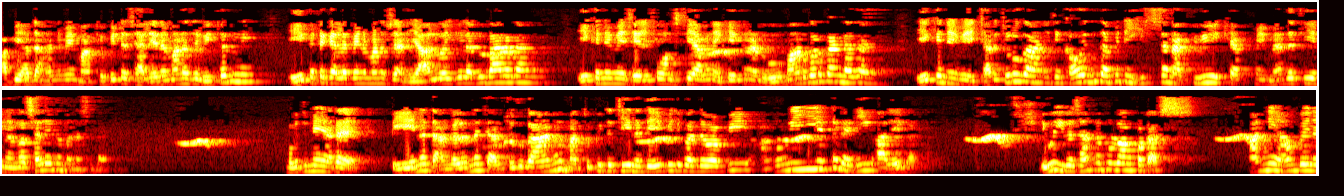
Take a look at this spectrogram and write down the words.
අපි අදහන්නේ මේ මතු පිට සැලෙන මනස විතරනේ. ඒකට ගැළපෙන මනුස්සයන් යාළුවයි කියලා අපි බාරගන්නේ. ඒක නෙමෙයි සෙල්ෆෝන්ස් තියාගෙන එක එකනට රූපාණු කර ගන්න හදන්නේ. ඒක නෙමෙයි චරිචුරු ගන්න. ඉතින් කවදාද අපිට හිස්සනක් විවේකයක් මේ මැද තියෙන නොසලෙන මනස දකින්න. මොකද මේ අර පේන දඟලන චර්චුරු ගාන මතු පිට තියෙන දේ පිළිබඳව අපි අගවියට වැඩි කාලය ගන්නවා. ඒක ඉවසන්න පුළුවන් කොටස්. අන්නේ හම්බ වෙන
